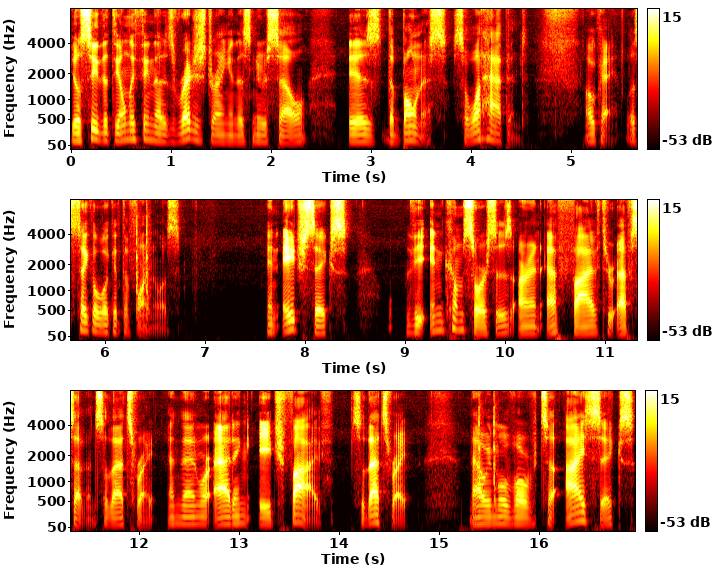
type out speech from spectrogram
You'll see that the only thing that is registering in this new cell is the bonus. So what happened? Okay, let's take a look at the formulas. In H6, the income sources are in F5 through F7, so that's right. And then we're adding H5, so that's right. Now we move over to I6,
